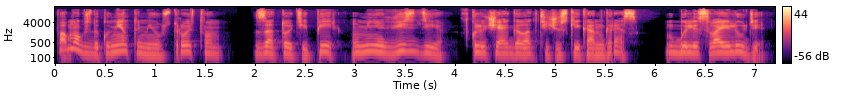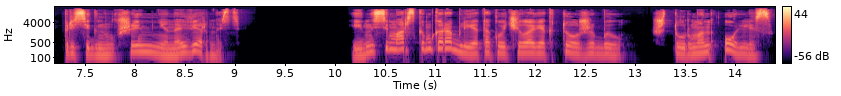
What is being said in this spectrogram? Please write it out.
Помог с документами и устройством. Зато теперь у меня везде, включая Галактический Конгресс, были свои люди, присягнувшие мне на верность. И на Симарском корабле такой человек тоже был. Штурман Оллис,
